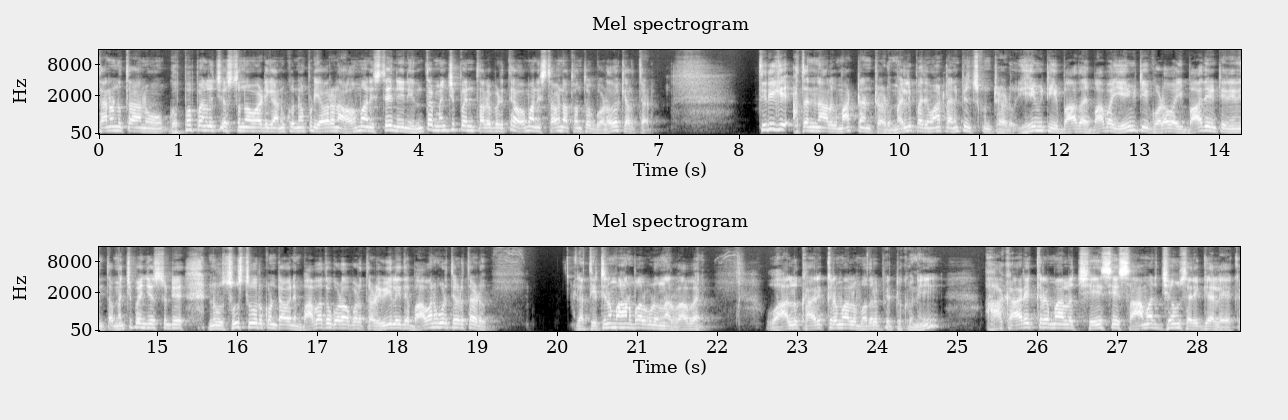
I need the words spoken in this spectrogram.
తనను తాను గొప్ప పనులు చేస్తున్నవాడిగా అనుకున్నప్పుడు ఎవరైనా అవమానిస్తే నేను ఇంత మంచి పని తలపెడితే అవమానిస్తామని అతనితో గొడవకి వెళ్తాడు. తిరిగి అతన్ని నాలుగు మాటలు అంటాడు మళ్ళీ పది మాటలు అనిపించుకుంటాడు. ఏమిటి ఈ బాధ? బాబా ఏమిటి గొడవ? ఈ బాధ ఏంటి నేను ఇంత మంచి పని చేస్తుంటే నువ్వు చూస్తూ ఊరుకుంటావని బాబాతో గొడవ పడతాడు. వీలైతే బాబాను కూడా తిడతాడు. ఇలా తిట్టిన మహానుభావులు కూడా ఉన్నారు బాబాని వాళ్ళు కార్యక్రమాలు మొదలు పెట్టుకొని ఆ కార్యక్రమాలు చేసే సామర్థ్యం సరిగ్గా లేక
